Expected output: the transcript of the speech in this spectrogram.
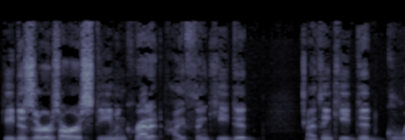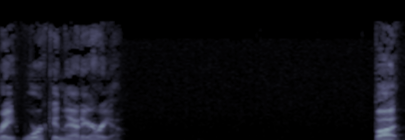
he deserves our esteem and credit. I think he did I think he did great work in that area. But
